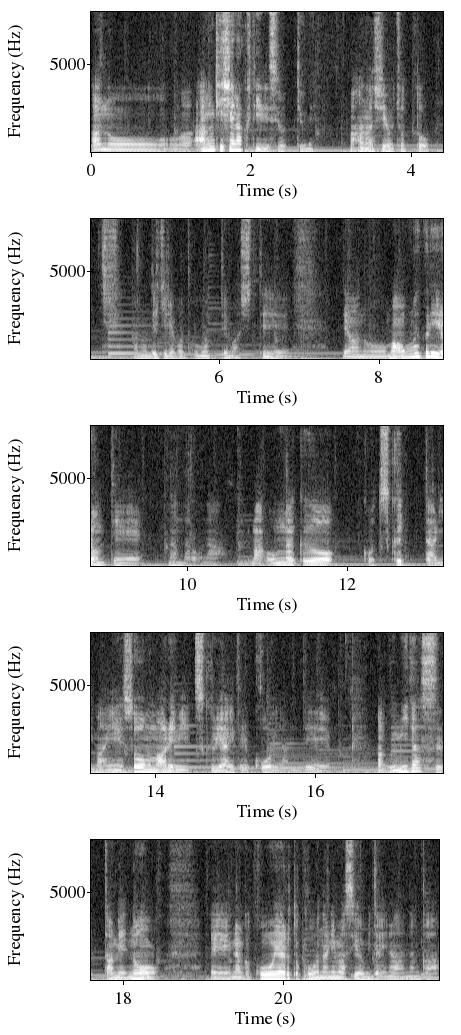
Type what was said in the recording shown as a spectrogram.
あの、暗記しなくていいですよっていうね、まあ、話をちょっと、あの、できればと思ってまして、で、あの、まあ、音楽理論って、なんだろうな、まあ、音楽をこう作ったり、まあ、演奏もある意味作り上げてる行為なんで、まあ、生み出すための、えー、なんかこうやるとこうなりますよみたいな、なんか、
